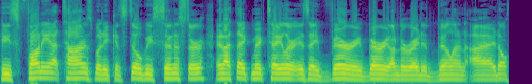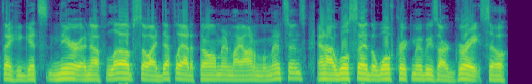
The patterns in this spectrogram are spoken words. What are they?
he's funny at times, but he can still be sinister. And I think Mick Taylor is a very, very underrated villain. I don't think he gets near enough love, so I definitely had to throw him in my honorable mentions. And I will say the Wolf Creek movies are great. So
